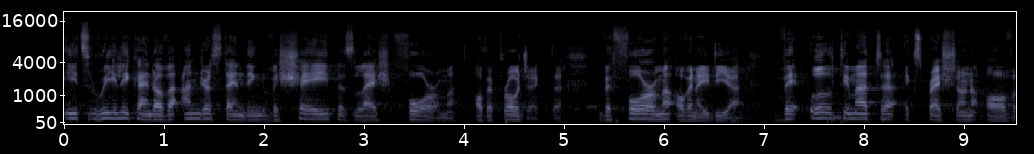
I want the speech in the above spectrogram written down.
it's really kind of understanding the shape slash form of a project, the form of an idea, the ultimate expression of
